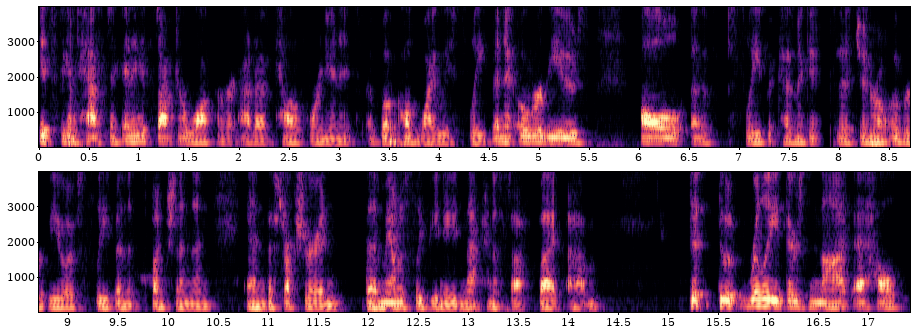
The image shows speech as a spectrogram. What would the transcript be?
it's fantastic. I think it's Dr. Walker out of California, and it's a book called Why We Sleep, and it overviews all of sleep. It kind of gives a general overview of sleep and its function and and the structure and the amount of sleep you need and that kind of stuff. But um, the, the really there's not a health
